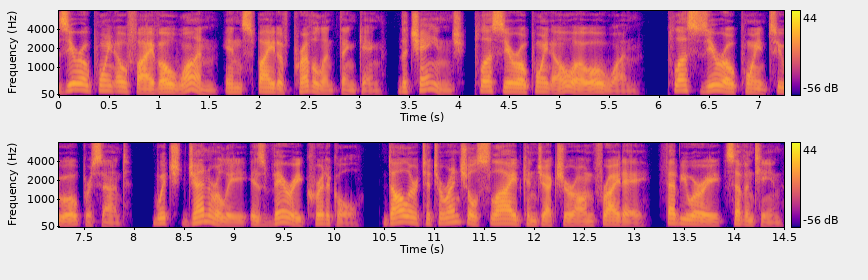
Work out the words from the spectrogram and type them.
0.0501 in spite of prevalent thinking, the change, plus 0.0001, plus 0.20%, which generally is very critical. Dollar to torrential slide conjecture on Friday, February 17,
